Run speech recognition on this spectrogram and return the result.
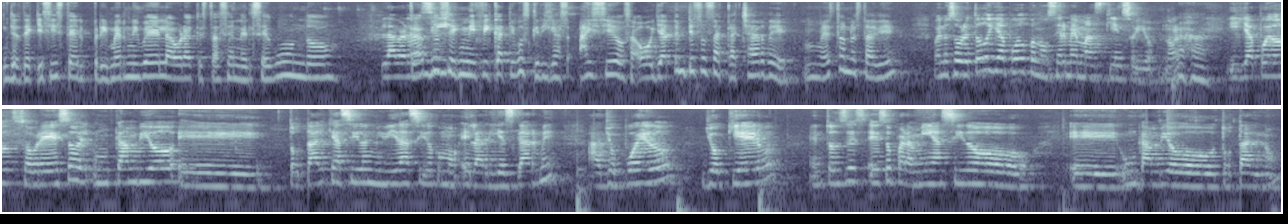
desde que hiciste el primer nivel, ahora que estás en el segundo? La verdad cambios sí. significativos que digas, ay sí, o sea, o ya te empiezas a cachar de, "Mm, esto no está bien. Bueno, sobre todo ya puedo conocerme más quién soy yo, ¿no? Ajá. Y ya puedo, sobre eso, un cambio eh, total que ha sido en mi vida ha sido como el arriesgarme a yo puedo, yo quiero. Entonces eso para mí ha sido eh, un cambio total, ¿no?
